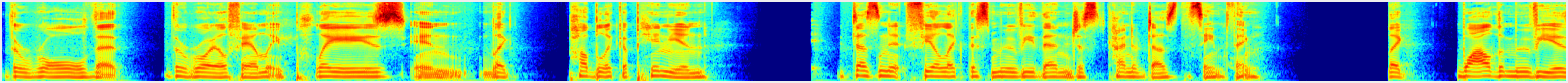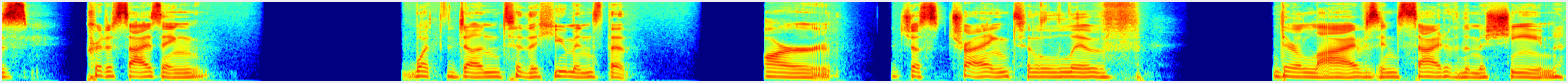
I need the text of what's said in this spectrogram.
the role that the royal family plays in like public opinion doesn't it feel like this movie then just kind of does the same thing? Like while the movie is criticizing what's done to the humans that are just trying to live their lives inside of the machine,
